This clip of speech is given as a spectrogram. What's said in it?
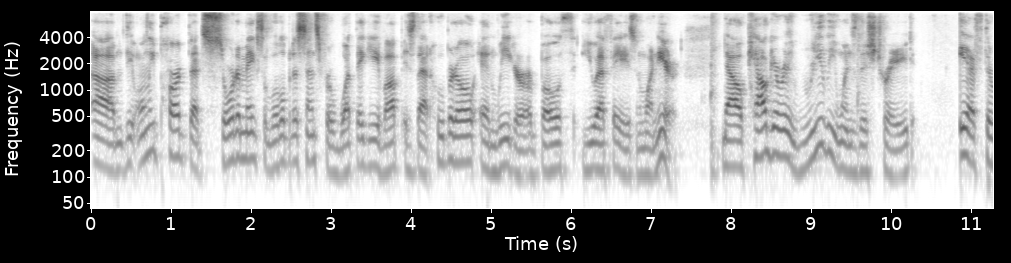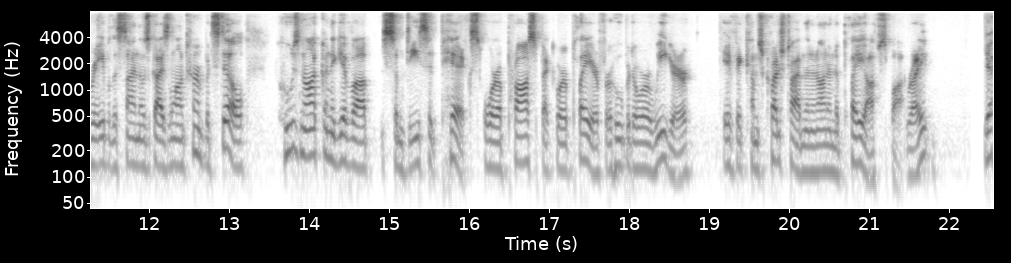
um, the only part that sort of makes a little bit of sense for what they gave up is that Huberdeau and Weegar are both UFAs in one year. Now, Calgary really wins this trade if they're able to sign those guys long term, but still, who's not going to give up some decent picks or a prospect or a player for Huberdeau or Weegar if it comes crunch time, then they're not in a playoff spot, right? Yeah.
